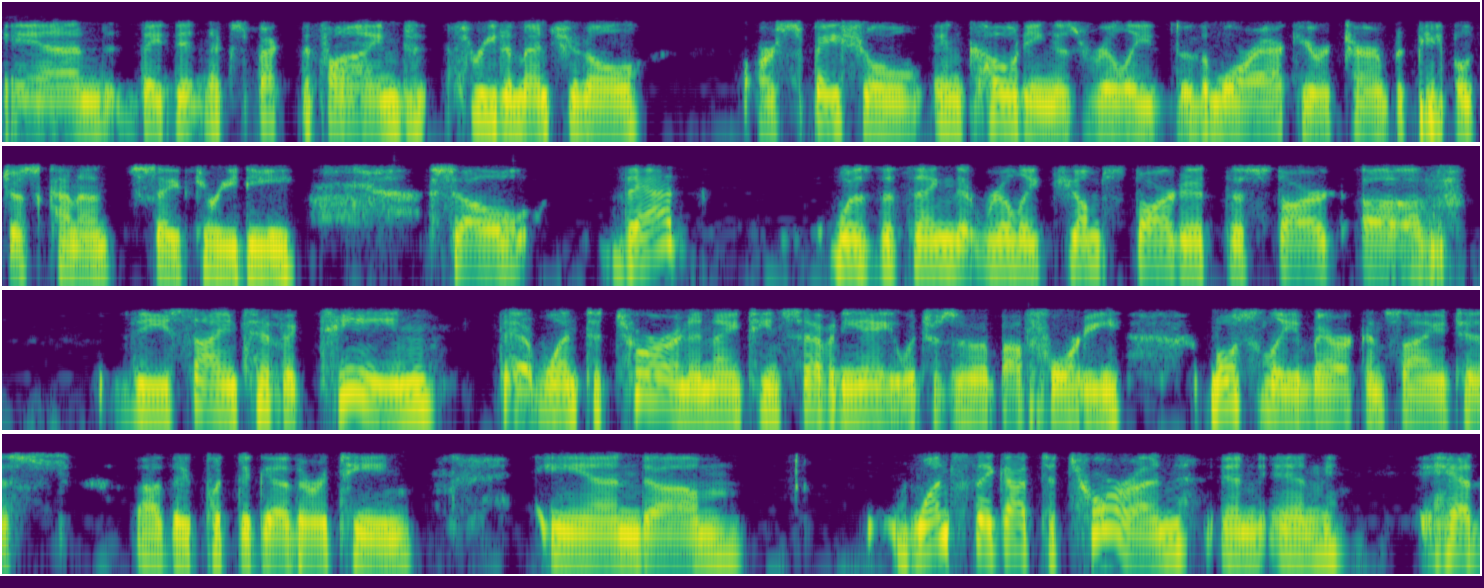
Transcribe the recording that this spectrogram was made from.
and they didn't expect to find three dimensional or spatial encoding is really the more accurate term, but people just kind of say 3D. So that was the thing that really jump started the start of the scientific team that went to Turin in 1978, which was about 40, mostly American scientists. Uh, they put together a team, and um, once they got to Turin and and had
